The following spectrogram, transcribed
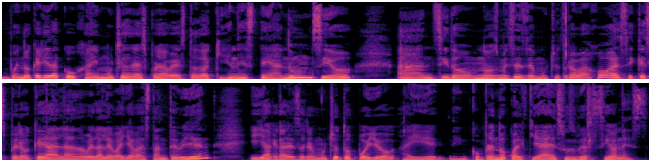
Bueno, querida Kouhai, muchas gracias por haber estado aquí en este anuncio. Han sido unos meses de mucho trabajo, así que espero que a la novela le vaya bastante bien y agradeceré mucho tu apoyo ahí en, comprando cualquiera de sus versiones.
